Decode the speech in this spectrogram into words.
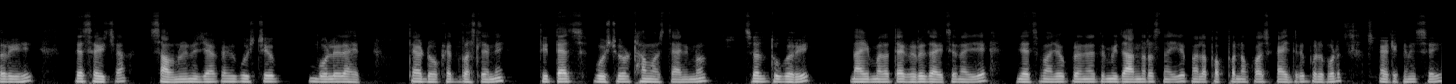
तरीही त्या सईच्या सावनीने ज्या काही गोष्टी बोललेल्या आहेत त्या डोक्यात बसल्याने ती त्याच गोष्टीवर ठाम असते आणि मग चल तू घरी. नाही मला त्या घरी जायचं नाही आहे ज्याचं माझ्या प्रेम आहे तर मी जाणारच नाही आहे मला पप्पा नको असं काहीतरी बडबड या ठिकाणी सही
